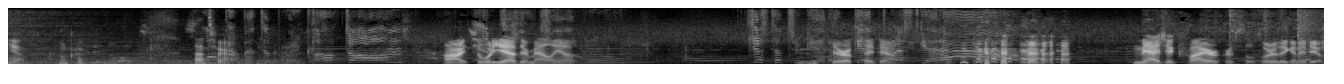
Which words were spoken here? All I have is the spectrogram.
Yeah. Okay. That's fair. All right. So what do you have there, Malio? They're upside down. Magic fire crystals. What are they gonna do?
